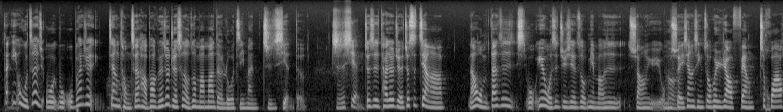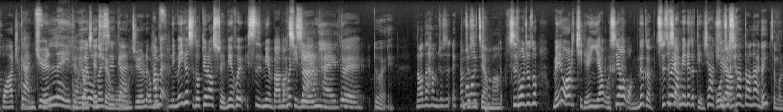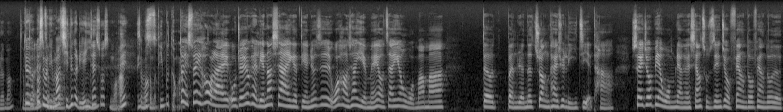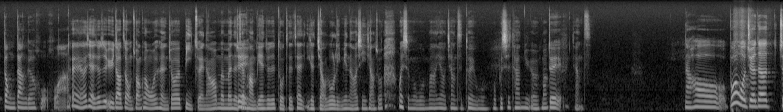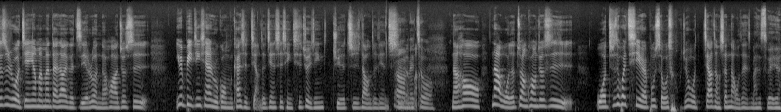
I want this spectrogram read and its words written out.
但因为我真的觉我我我不太确定这样统称好不好，可是就觉得射手座妈妈的逻辑蛮直线的，直线，就是他就觉得就是这样啊，然后我们，但是我因为我是巨蟹座，面包是双鱼，我们嗯水象星座会绕非常就花花肠子，感觉累的。对，我们是感觉累，他们你们一颗石头丢到水面会四面八方起会炸涟开，漪，对。对，然后但他们就是，哎，不就是这样吗？？石头就说没有啊，起涟漪啊，我是要往那个 池子下面那个点下去啊。我就是要到那里哎，怎么了吗？怎对，么了吗为什么你们要起那个涟你在漪？说什么啊？哎哎什么我怎么听不懂啊？对，所以后来我觉得又可以连到下一个点，就是我好像也没有在用我妈妈的本人的状态去理解她，所以就变我们两个相处之间就有非常多非常多的动荡跟火花。对，而且就是遇到这种状况，我可能就会闭嘴，然后闷闷的在旁边，就是躲着在一个角落里面，然后心想说：为什么我妈要这样子对我？我不是她女儿吗？对，这样子，然后不过我觉得，就是如果今天要慢慢带到一个结论的话，就是因为毕竟现在如果我们开始讲这件事情，其实就已经觉知到这件事了没错。然后，那我的状况就是，我就是会锲而不舍。我我觉得我家长生到我真的是蛮衰的。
